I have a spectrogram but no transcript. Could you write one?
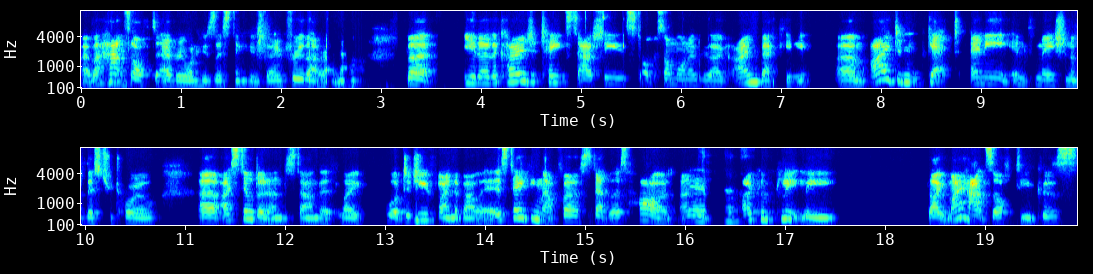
Like my hats off to everyone who's listening who's going through that right now. But you know, the courage it takes to actually stop someone and be like, I'm Becky, um, I didn't get any information of this tutorial. Uh, I still don't understand it. Like, what did you find about it? It's taking that first step that's hard. And yeah. I completely, like, my hat's off to you because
